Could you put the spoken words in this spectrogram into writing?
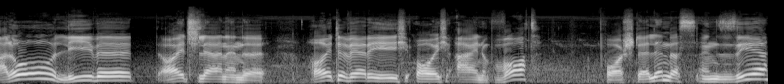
Hallo, liebe Deutschlernende. Heute werde ich euch ein Wort vorstellen, das ein sehr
